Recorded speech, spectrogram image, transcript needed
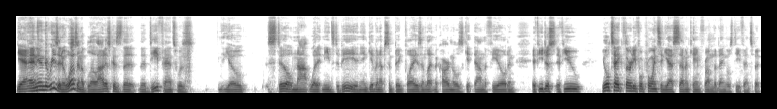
Yeah, and, and the reason it wasn't a blowout is because the the defense was, you know, still not what it needs to be, and, and giving up some big plays and letting the Cardinals get down the field. And if you just if you you'll take 34 points, and yes, seven came from the Bengals defense, but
